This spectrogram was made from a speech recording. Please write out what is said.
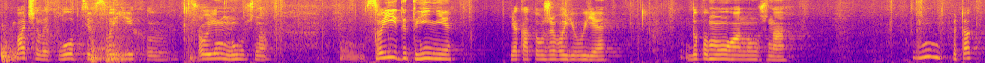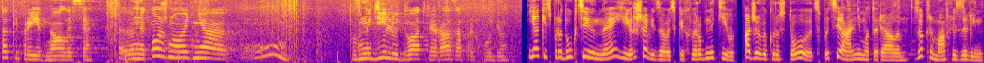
Бачили хлопців своїх, е, що їм нужно. Своїй дитині, яка теж воює. Допомога нужна. Ну, так, так і приєдналися. Не кожного дня, ну, в неділю два-три рази приходжу. Якість продукції не гірша від заводських виробників, адже використовують спеціальні матеріали, зокрема флізелін.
